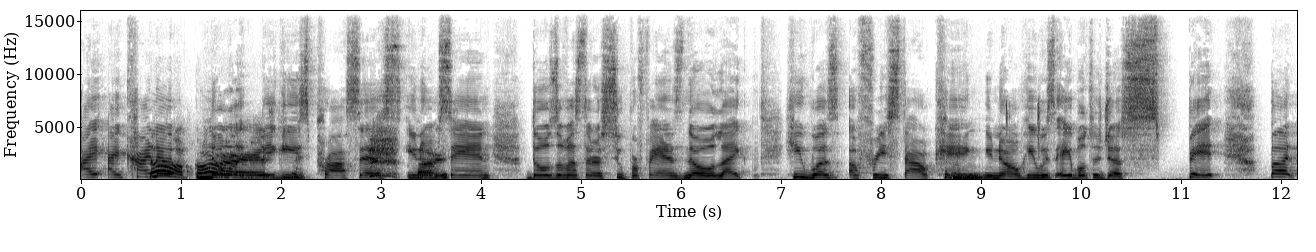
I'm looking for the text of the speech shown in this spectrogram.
I, I kind No, of know like. Biggie's process. You know what I'm saying? Those of us that are super fans know like he was a freestyle king, Mm-hmm. you know, he was able to just spit. But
